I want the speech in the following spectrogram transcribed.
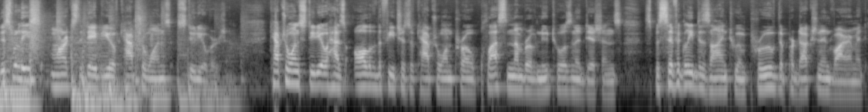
This release marks the debut of Capture One's studio version. Capture One Studio has all of the features of Capture One Pro plus a number of new tools and additions specifically designed to improve the production environment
